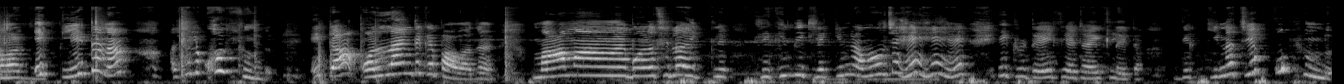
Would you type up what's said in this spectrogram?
আমার এই প্লেটটা না আসলে খুব সুন্দর। এটা অনলাইন থেকে পাওয়া যায়। মা মা বলেছিল এই ক্লে কিনবি ক্লে কিনবি আমার বলছে হ্যাঁ হ্যাঁ হ্যাঁ এই ক্লেটা এই ক্লেটা এই ক্লেটা দেখ কিনেছি খুব সুন্দর।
